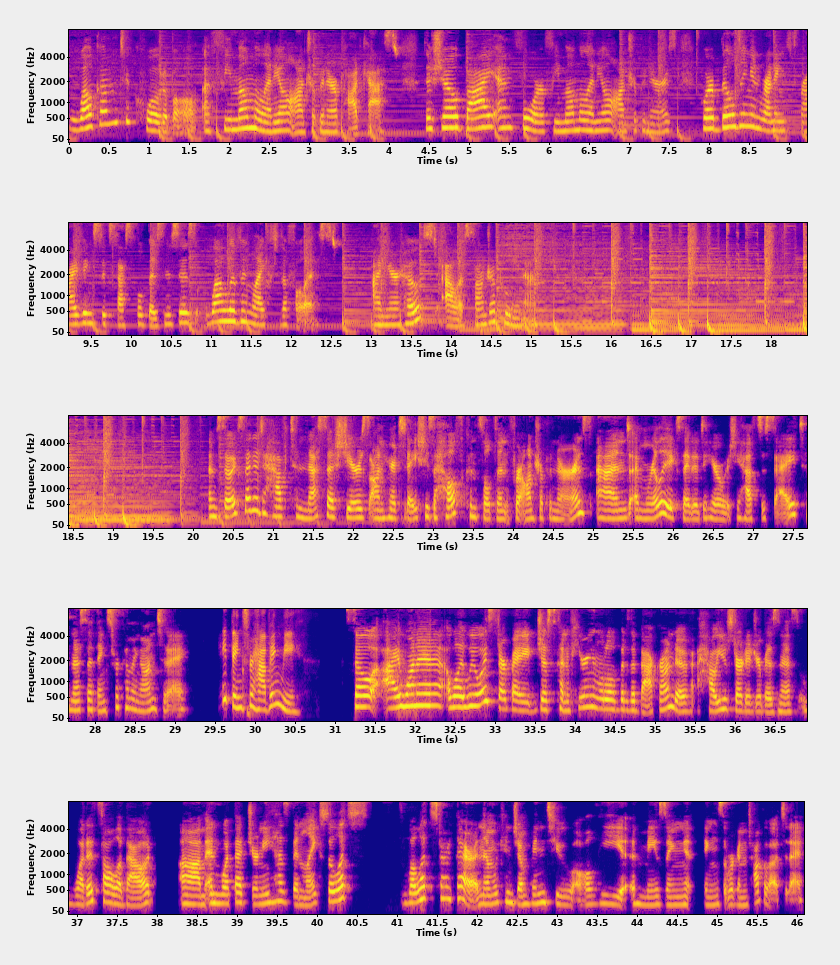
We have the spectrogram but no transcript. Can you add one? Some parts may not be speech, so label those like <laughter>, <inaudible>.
Welcome to Quotable, a female millennial entrepreneur podcast, the show by and for female millennial entrepreneurs who are building and running thriving, successful businesses while living life to the fullest. I'm your host, Alessandra Polina. I'm so excited to have Tanessa Shears on here today. She's a health consultant for entrepreneurs, and I'm really excited to hear what she has to say. Tanessa, thanks for coming on today. Hey, thanks for having me. So, I want to, well, we always start by just kind of hearing a little bit of the background of how you started your business, what it's all about, um, and what that journey has been like. So, let's, well, let's start there and then we can jump into all the amazing things that we're going to talk about today.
